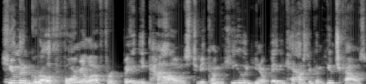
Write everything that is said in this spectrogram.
human growth formula for baby cows to become huge, you know, baby calves to become huge cows.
